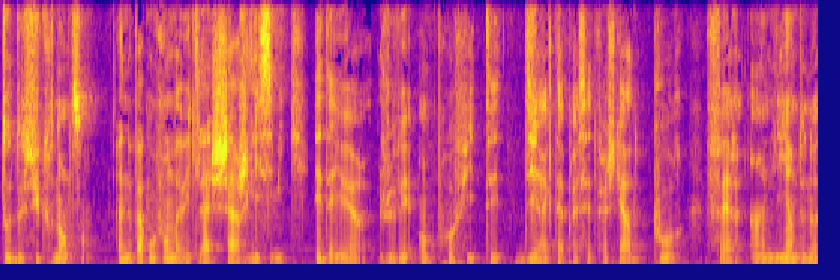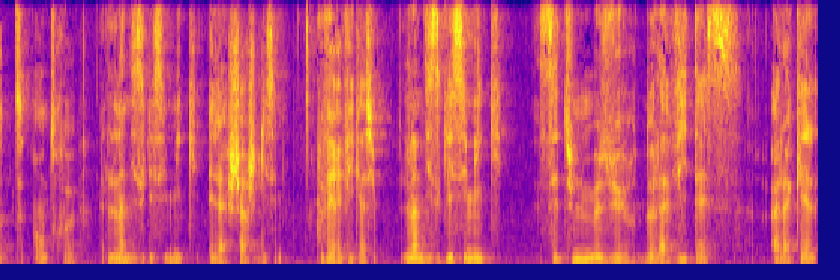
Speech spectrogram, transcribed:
taux de sucre dans le sang à ne pas confondre avec la charge glycémique. Et d'ailleurs, je vais en profiter direct après cette flashcard pour faire un lien de note entre l'indice glycémique et la charge glycémique. Vérification. L'indice glycémique, c'est une mesure de la vitesse à laquelle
